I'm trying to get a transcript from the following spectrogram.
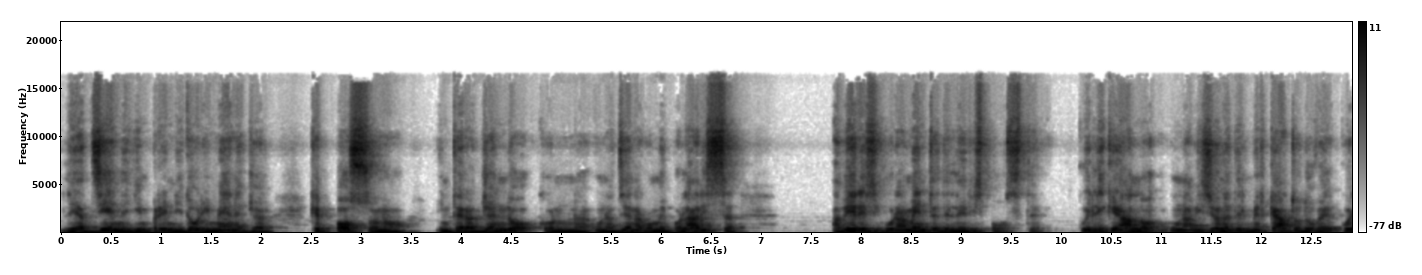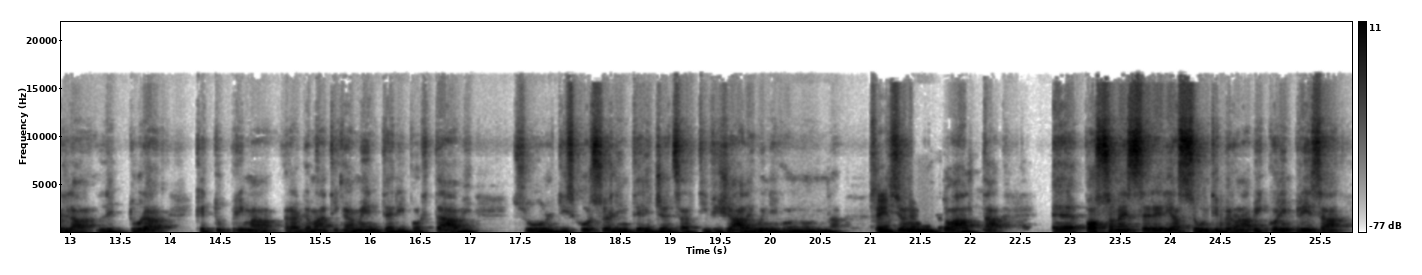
le aziende, gli imprenditori, i manager che possono, interagendo con un'azienda come Polaris, avere sicuramente delle risposte? Quelli che hanno una visione del mercato dove quella lettura che tu prima pragmaticamente riportavi sul discorso dell'intelligenza artificiale, quindi con una sì. visione molto alta, eh, possono essere riassunti per una piccola impresa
